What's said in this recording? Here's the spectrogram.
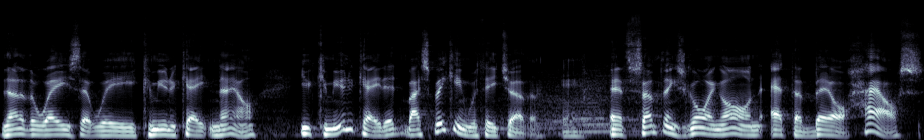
none of the ways that we communicate now. You communicated by speaking with each other. And if something's going on at the Bell house,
